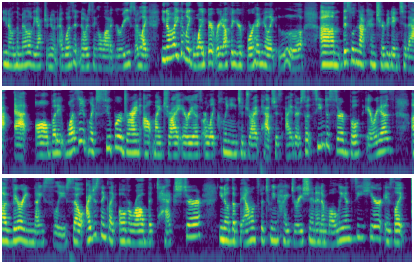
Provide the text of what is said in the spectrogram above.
you know, in the middle of the afternoon, I wasn't noticing a lot of grease or like, you know how you can like wipe it right off of your forehead and you're like, ugh. Um, this was not contributing to that at all, but it wasn't like super drying out my dry areas or like clinging to dry patches either. So it seemed to serve both areas uh, very nicely. So I just think like overall the texture, you know, the balance between hydration and emolliency here is like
